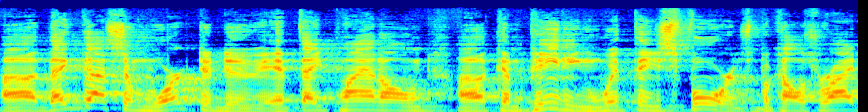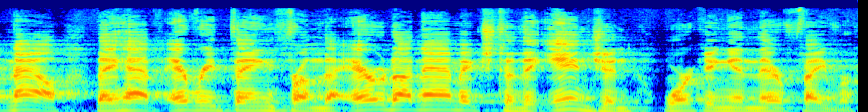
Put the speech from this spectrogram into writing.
uh, they've got some work to do if they plan on uh, competing with these Fords because right now they have everything from the aerodynamics to the engine working in their favor.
